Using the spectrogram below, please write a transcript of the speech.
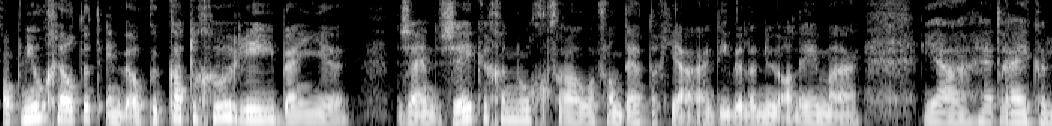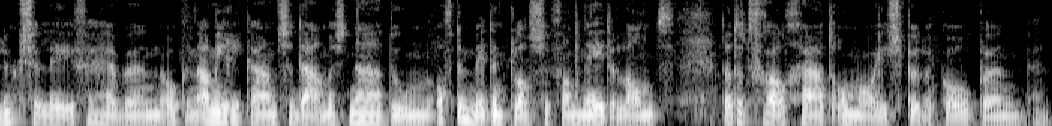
Opnieuw geldt het in welke categorie ben je. Er zijn zeker genoeg vrouwen van 30 jaar die willen nu alleen maar ja, het rijke luxe leven hebben. Ook een Amerikaanse dames nadoen. Of de middenklasse van Nederland. Dat het vooral gaat om mooie spullen kopen. En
